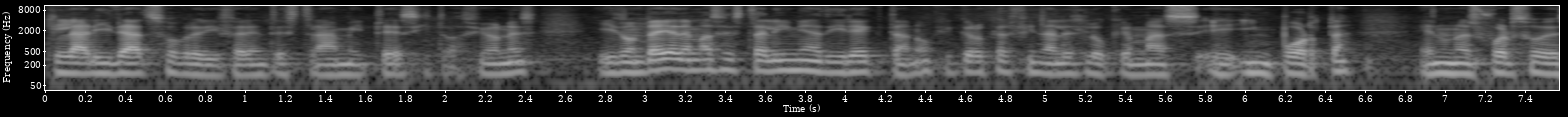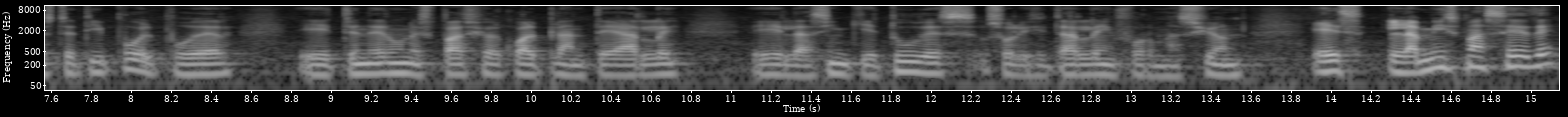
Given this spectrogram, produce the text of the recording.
claridad sobre diferentes trámites, situaciones, y donde hay además esta línea directa, ¿no? que creo que al final es lo que más eh, importa en un esfuerzo de este tipo, el poder eh, tener un espacio al cual plantearle las inquietudes, solicitar la información. Es la misma sede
